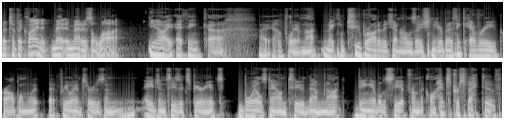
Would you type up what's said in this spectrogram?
But to the client, it, ma- it matters a lot. You know, I, I think, uh, I, hopefully I'm not making too broad of a generalization here, but I think every problem with that freelancers and agencies experience boils down to them not being able to see it from the client's perspective.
